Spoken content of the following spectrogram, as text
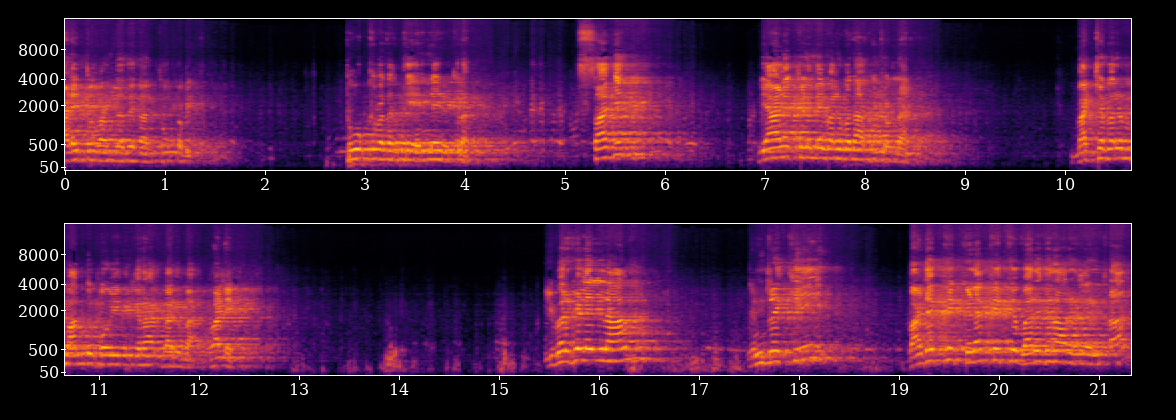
அழைப்பு வந்தது நான் தூக்கவில்லை தூக்குவதற்கு என்ன இருக்கிறது? சஜித் வியாழக்கிழமை வருவதாக சொன்னார். மற்றவரும் வந்து போயிருக்கிறார் வருவார். வணி இவர்களெல்லாம் இன்றைக்கு வடக்கு கிழக்குக்கு வருகிறார்கள் என்றால்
